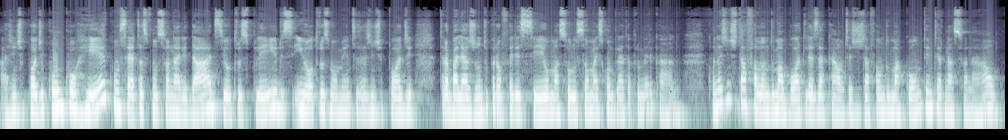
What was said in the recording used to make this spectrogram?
a gente pode concorrer com certas funcionalidades e outros players, em outros momentos a gente pode trabalhar junto para oferecer uma solução mais completa para o mercado. Quando a gente está falando de uma borderless account, a gente está falando de uma conta internacional,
